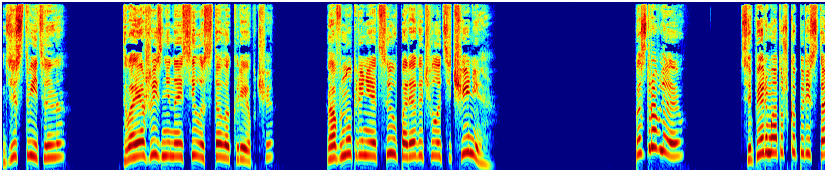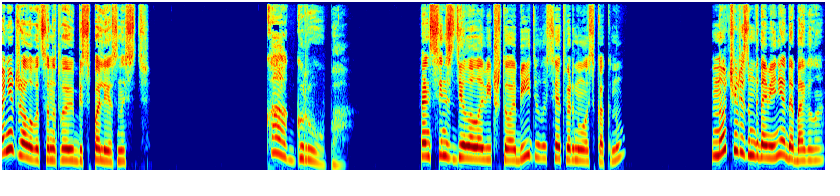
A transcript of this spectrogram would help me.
«Действительно, твоя жизненная сила стала крепче, а внутренняя ци упорядочила течение. Поздравляю! Теперь матушка перестанет жаловаться на твою бесполезность». Как грубо. Ансин сделала вид, что обиделась и отвернулась к окну, но через мгновение добавила.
